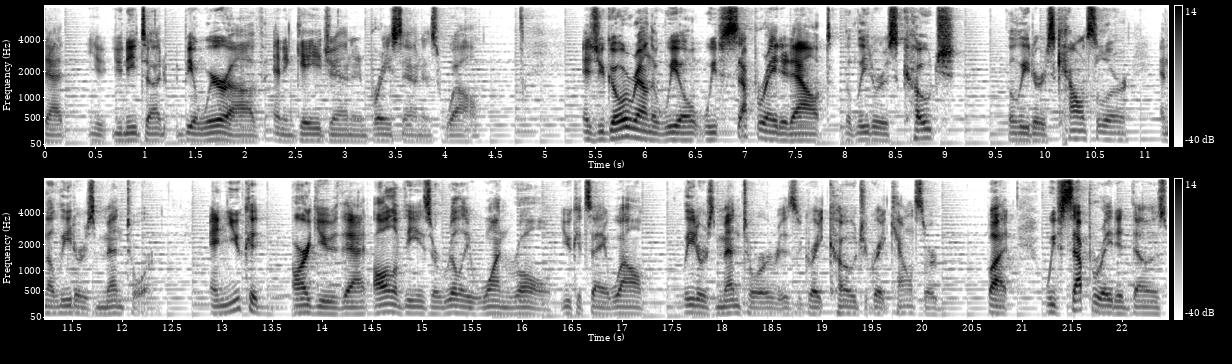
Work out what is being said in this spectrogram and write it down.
that you, you need to be aware of and engage in and embrace in as well. As you go around the wheel, we've separated out the leader as coach, the leader as counselor, and the leader as mentor. And you could argue that all of these are really one role. You could say, well, leader's mentor is a great coach, a great counselor, but we've separated those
